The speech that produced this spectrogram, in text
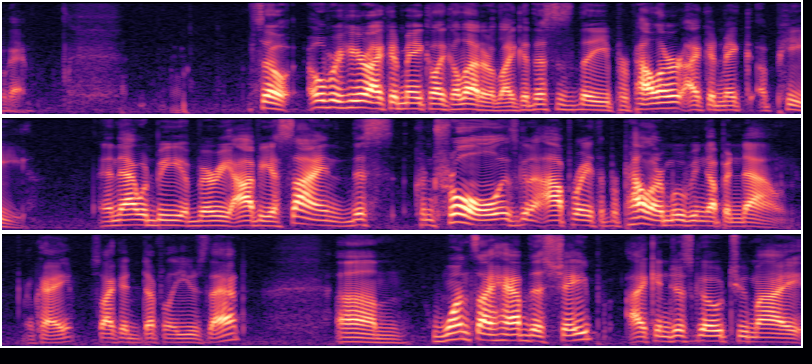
Okay. So over here I could make like a letter. Like if this is the propeller, I could make a P. And that would be a very obvious sign. This control is going to operate the propeller moving up and down. Okay, so I could definitely use that. Um, once I have this shape, I can just go to my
